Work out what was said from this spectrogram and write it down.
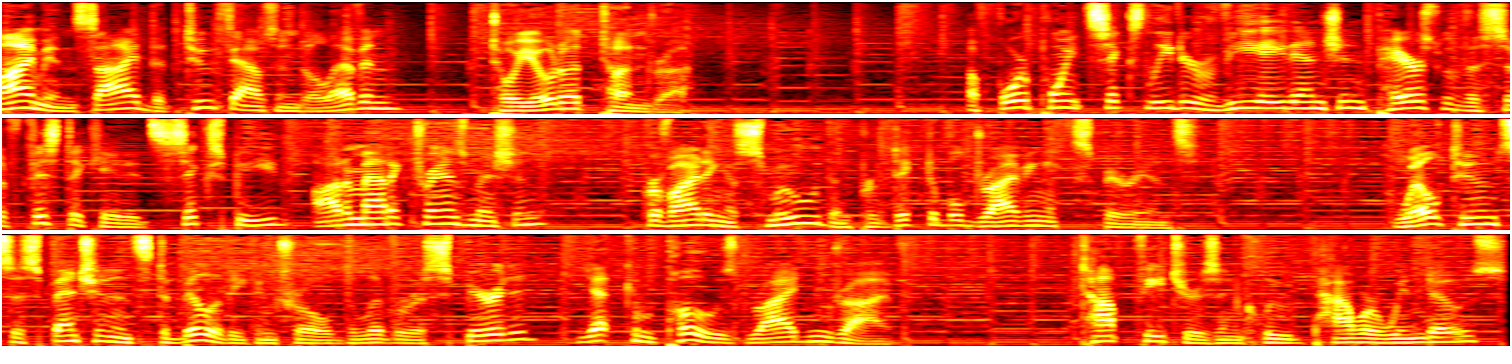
Climb inside the 2011 Toyota Tundra. A 4.6-liter V8 engine pairs with a sophisticated six-speed automatic transmission, providing a smooth and predictable driving experience. Well-tuned suspension and stability control deliver a spirited yet composed ride and drive. Top features include power windows,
